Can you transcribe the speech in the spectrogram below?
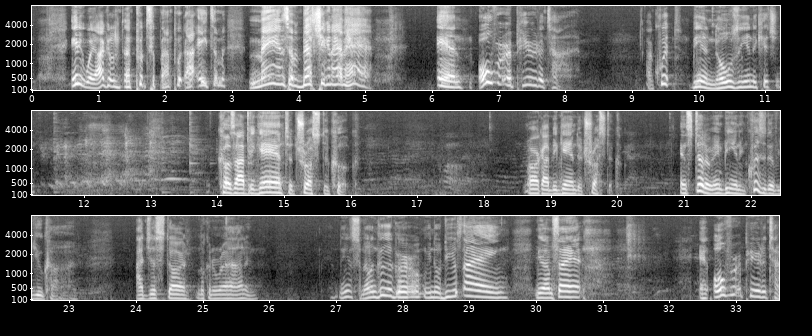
Anyway, I, could, I put, I put, I ate some. Man, it's the best chicken I ever had. And over a period of time, I quit being nosy in the kitchen because I began to trust the cook. Mark, I began to trust the cook. Instead of being inquisitive Yukon, I just started looking around and you know, smelling good, girl. You know, do your thing. You know what I'm saying? And over a period of time,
